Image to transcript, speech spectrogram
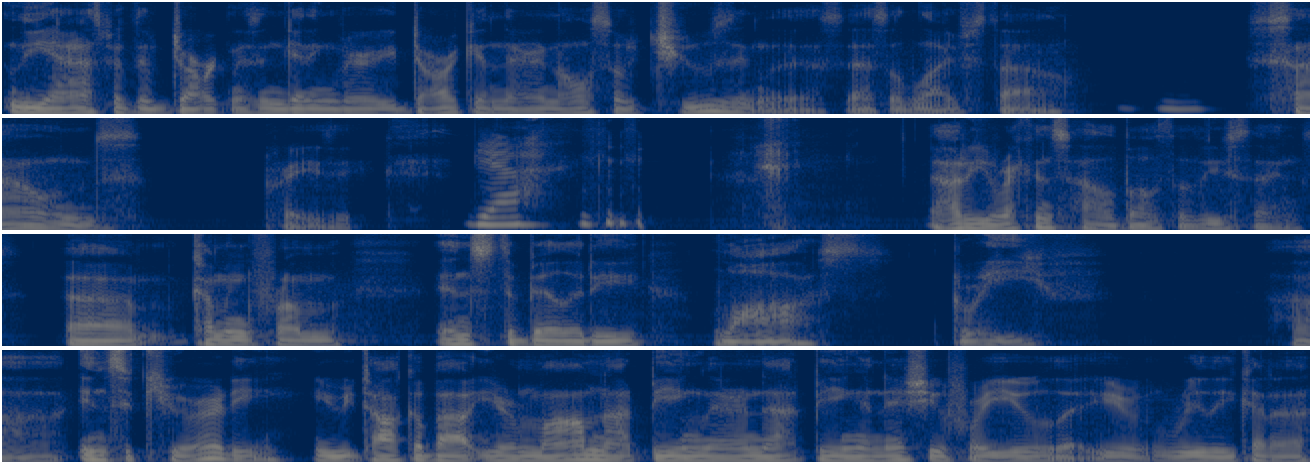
the aspect of darkness and getting very dark in there, and also choosing this as a lifestyle Mhm. sounds crazy. Yeah. How do you reconcile both of these things? Um, coming from instability, loss, grief, uh, insecurity. You talk about your mom not being there and that being an issue for you that you really kind of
